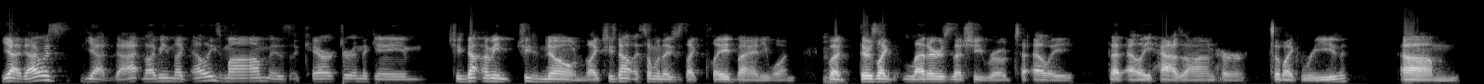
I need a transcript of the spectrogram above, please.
Yeah, that was yeah, that I mean like Ellie's mom is a character in the game. She's not I mean, she's known. Like she's not like someone that's just like played by anyone. Mhm. But there's like letters that she wrote to Ellie that Ellie has on her to like read. Um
